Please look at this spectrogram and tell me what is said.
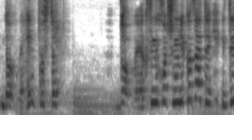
Добре, я просто. Добре, як ти не хочеш мені казати, і ти.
